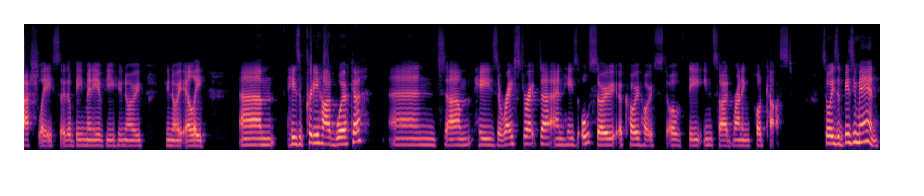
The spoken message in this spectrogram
Pashley. So there'll be many of you who know who know Ellie. Um, he's a pretty hard worker and um, he's a race director and he's also a co-host of the Inside Running podcast. So he's a busy man.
